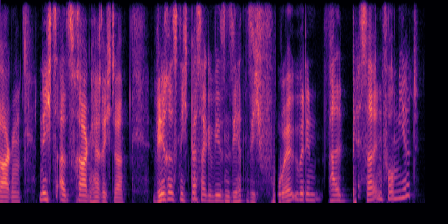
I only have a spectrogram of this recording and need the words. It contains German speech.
Fragen. Nichts als Fragen, Herr Richter. Wäre es nicht besser gewesen, Sie hätten sich vorher über den Fall besser informiert?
